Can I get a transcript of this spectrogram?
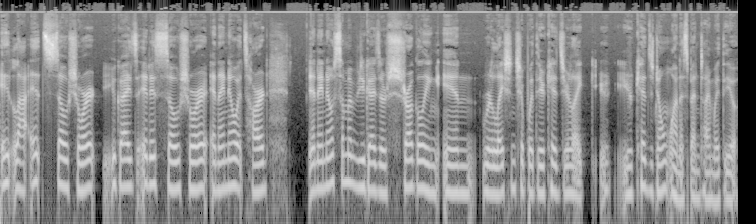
it la- it's so short, you guys. It is so short, and I know it's hard. And I know some of you guys are struggling in relationship with your kids. You're like your, your kids don't want to spend time with you.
